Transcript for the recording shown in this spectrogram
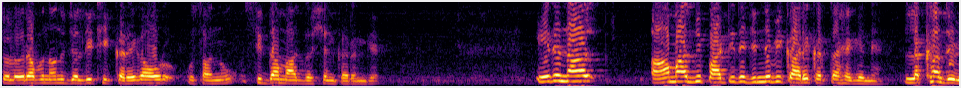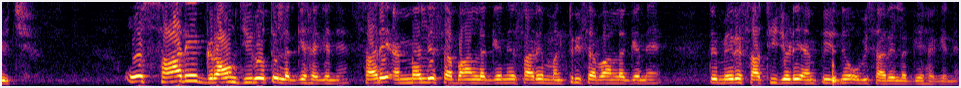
ਚਲੋ, ਰੱਬ ਉਹਨਾਂ ਨੂੰ ਜਲਦੀ ਠੀਕ ਕਰੇਗਾ ਔਰ ਉਹ ਸਾਨੂੰ ਸਿੱਧਾ ਮਾਰਗਦਰਸ਼ਨ ਕਰਨਗੇ। ਇਹਦੇ ਨਾਲ ਆਮ ਆਦਮੀ ਪਾਰਟੀ ਦੇ ਜਿੰਨੇ ਵੀ ਕਾਰਜਕਰਤਾ ਹੈਗੇ ਨੇ, ਲੱਖਾਂ ਦੇ ਵਿੱਚ, ਉਹ ਸਾਰੇ ਗਰਾਊਂਡ ਜ਼ੀਰੋ ਤੇ ਲੱਗੇ ਹੈਗੇ ਨੇ। ਸਾਰੇ ਐਮਐਲਏ ਸਾਹਿਬਾਨ ਲੱਗੇ ਨੇ, ਸਾਰੇ ਮੰਤਰੀ ਸਾਹਿਬਾਨ ਲੱਗੇ ਨੇ ਤੇ ਮੇਰੇ ਸਾਥੀ ਜਿਹੜੇ ਐਮਪੀਜ਼ ਨੇ ਉਹ ਵੀ ਸਾਰੇ ਲੱਗੇ ਹੈਗੇ ਨੇ।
